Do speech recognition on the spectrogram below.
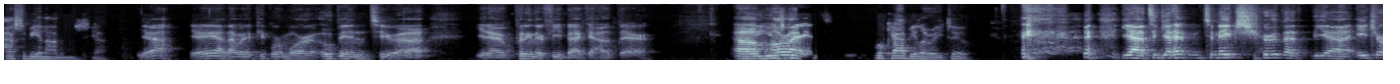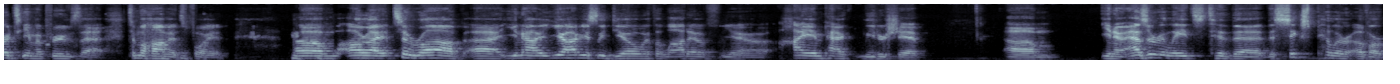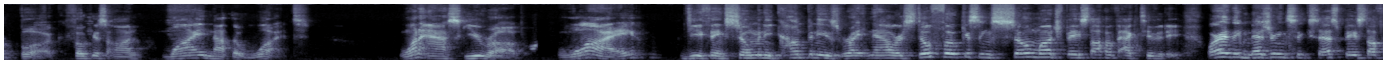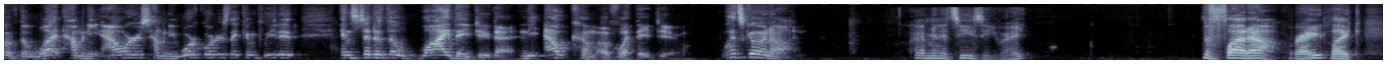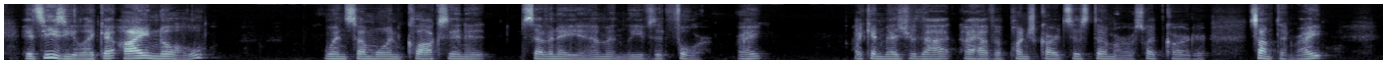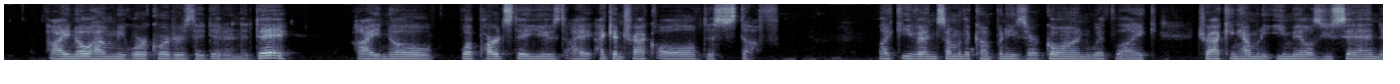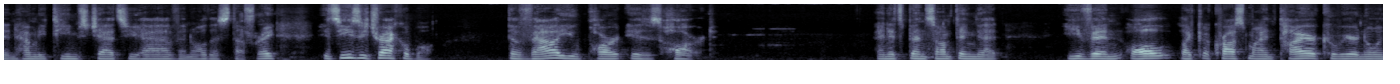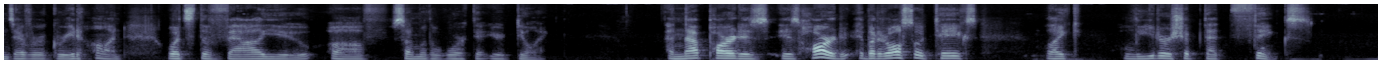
has to be. It has to be anonymous. Yeah. Yeah. Yeah. Yeah. That way, people are more open to, uh, you know, putting their feedback out there. Um, all right. Vocabulary too. yeah, to get it to make sure that the uh, HR team approves that. To Mohammed's point. Um, all right, so Rob, uh, you know, you obviously deal with a lot of you know high impact leadership. Um, you know, as it relates to the the sixth pillar of our book, focus on why, not the what. Want to ask you, Rob, why do you think so many companies right now are still focusing so much based off of activity? Why are they measuring success based off of the what, how many hours, how many work orders they completed, instead of the why they do that and the outcome of what they do? What's going on? I mean, it's easy, right? The flat out, right? Like it's easy. Like I know when someone clocks in at 7 a.m. and leaves at 4, right? I can measure that. I have a punch card system or a swipe card or something, right? I know how many work orders they did in a day. I know what parts they used. I, I can track all of this stuff. Like even some of the companies are going with like tracking how many emails you send and how many Teams chats you have and all this stuff, right? It's easy trackable. The value part is hard. And it's been something that even all like across my entire career, no one's ever agreed on what's the value of some of the work that you're doing. And that part is is hard, but it also takes like leadership that thinks,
